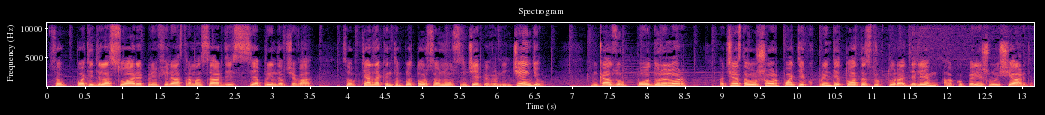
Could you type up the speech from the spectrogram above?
sau poate de la soare prin fereastra mansardei să se aprindă ceva sau chiar dacă întâmplător sau nu să începe vreun incendiu, în cazul podurilor, acesta ușor poate cuprinde toată structura de lemn a acoperișului și arde,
